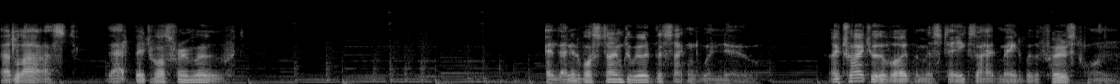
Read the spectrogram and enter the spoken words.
At last, that bit was removed. And then it was time to build the second window. I tried to avoid the mistakes I had made with the first one.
